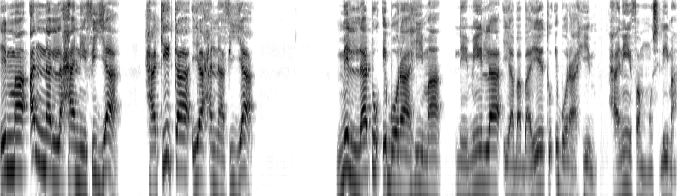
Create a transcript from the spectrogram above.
imma anna alhanifiya, hakika ya hanafiya, millatu Ibrahima, ni mila ya baba yetu Ibrahim, hanifa muslima.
